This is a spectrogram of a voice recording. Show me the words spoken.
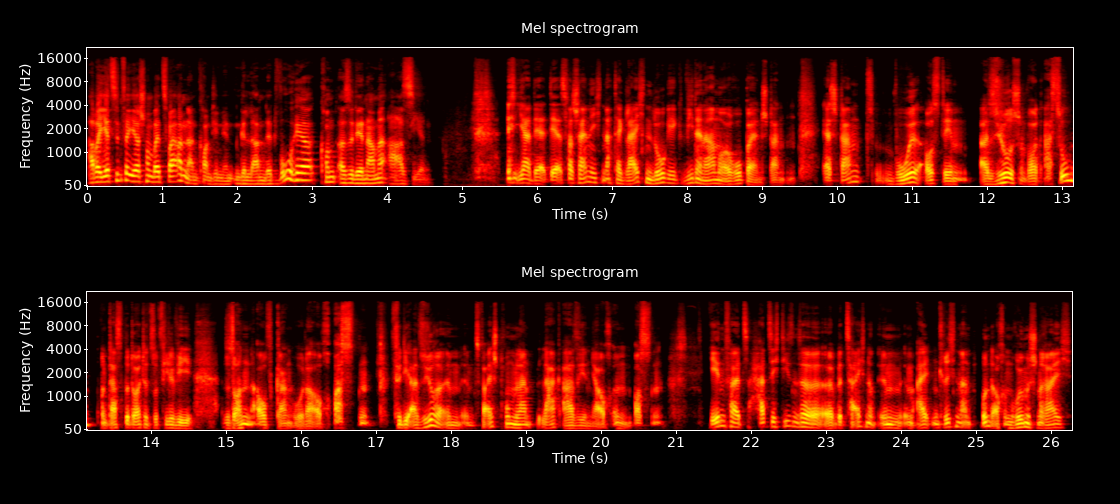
Aber jetzt sind wir ja schon bei zwei anderen Kontinenten gelandet. Woher kommt also der Name Asien? Ja, der, der ist wahrscheinlich nach der gleichen Logik wie der Name Europa entstanden. Er stammt wohl aus dem assyrischen Wort Assu und das bedeutet so viel wie Sonnenaufgang oder auch Osten. Für die Assyrer im, im Zweistromland lag Asien ja auch im Osten. Jedenfalls hat sich diese äh, Bezeichnung im, im alten Griechenland und auch im römischen Reich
